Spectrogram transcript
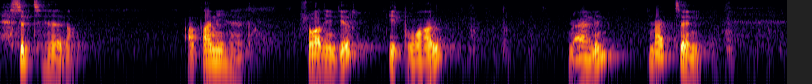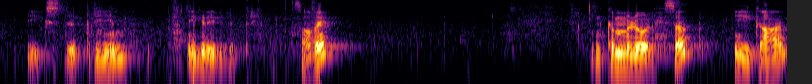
حسبت هذا. عطاني هذا. شنو غادي ندير؟ étoile مع من؟ مع الثاني x deux prime i grec deux prime صافي؟ نكملوا الحساب. égal.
